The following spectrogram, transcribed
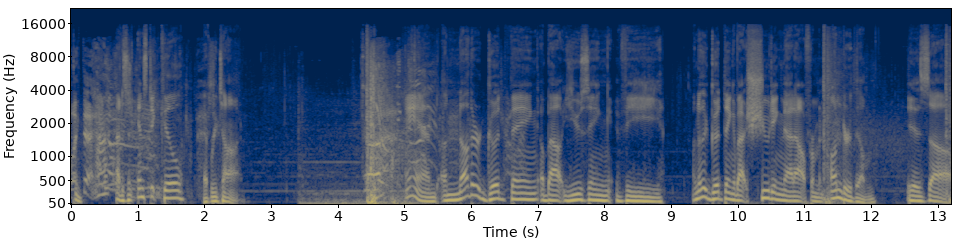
like that, huh? that is an instant kill every time. And another good thing about using the another good thing about shooting that out from an under them is uh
